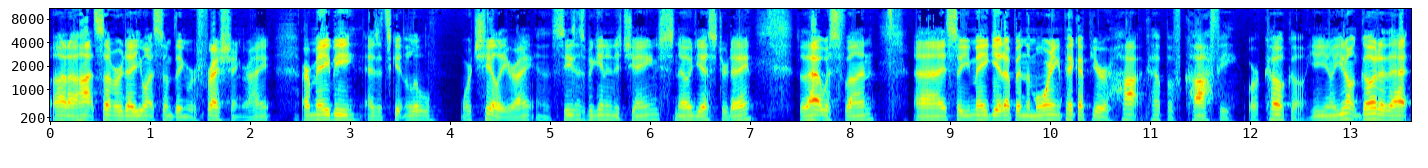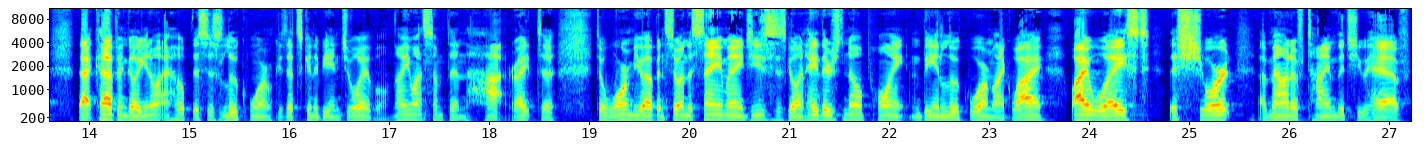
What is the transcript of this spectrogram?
On a hot summer day, you want something refreshing, right? Or maybe as it's getting a little more chilly, right? The season's beginning to change. Snowed yesterday, so that was fun. Uh, so you may get up in the morning pick up your hot cup of coffee or cocoa. You, you know, you don't go to that, that cup and go, you know what, I hope this is lukewarm because that's going to be enjoyable. No, you want something hot, right, to, to warm you up. And so in the same way, Jesus is going, hey, there's no point in being lukewarm. Like, why, why waste this short amount of time that you have?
